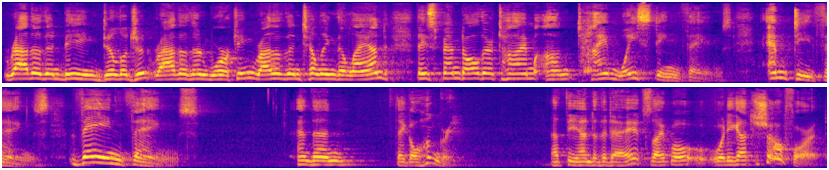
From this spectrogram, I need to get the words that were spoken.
rather than being diligent, rather than working, rather than tilling the land, they spend all their time on time wasting things, empty things, vain things. And then they go hungry. At the end of the day, it's like, well, what do you got to show for it?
